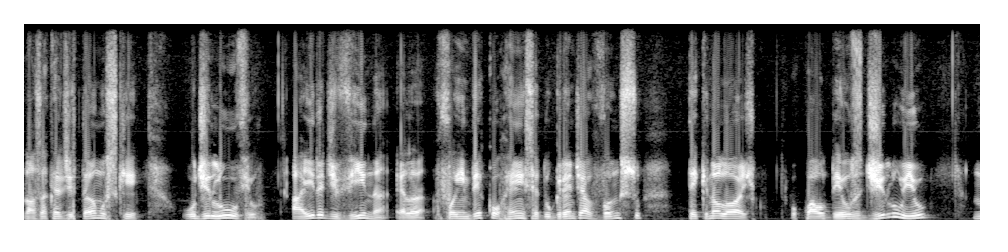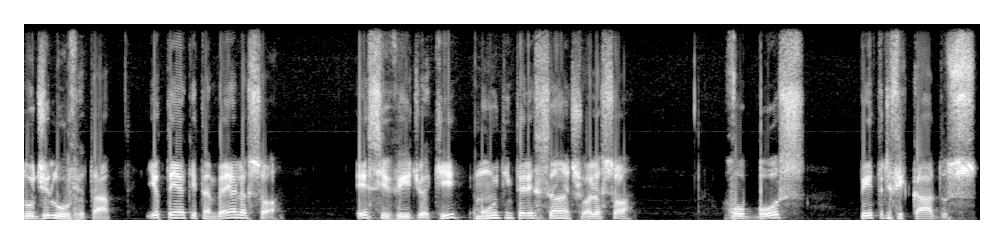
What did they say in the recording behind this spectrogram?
nós acreditamos que o dilúvio, a ira divina, ela foi em decorrência do grande avanço tecnológico, o qual Deus diluiu no dilúvio, tá? E eu tenho aqui também, olha só, esse vídeo aqui é muito interessante, olha só. Robôs petrificados.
